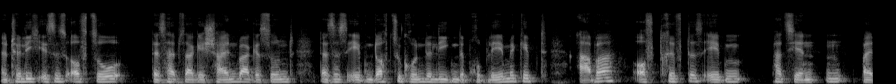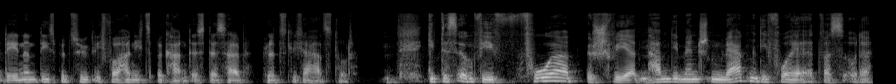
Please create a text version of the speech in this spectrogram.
Natürlich ist es oft so, deshalb sage ich scheinbar gesund, dass es eben doch zugrunde liegende Probleme gibt, aber oft trifft es eben Patienten, bei denen diesbezüglich vorher nichts bekannt ist, deshalb plötzlicher Herztod. Gibt es irgendwie Vorbeschwerden? Haben die Menschen, merken die vorher etwas? Oder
